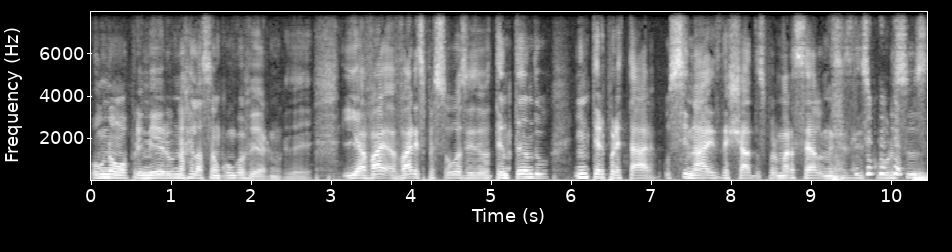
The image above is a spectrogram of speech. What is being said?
ou não ao primeiro na relação com o governo. E há várias pessoas tentando interpretar os sinais deixados por Marcelo nesses discursos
